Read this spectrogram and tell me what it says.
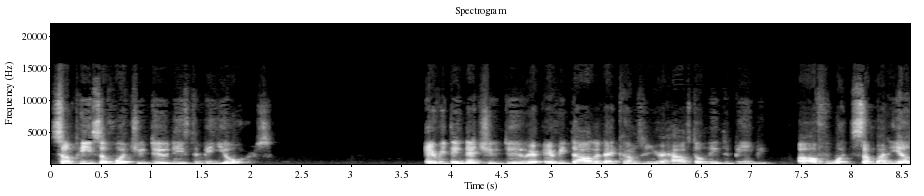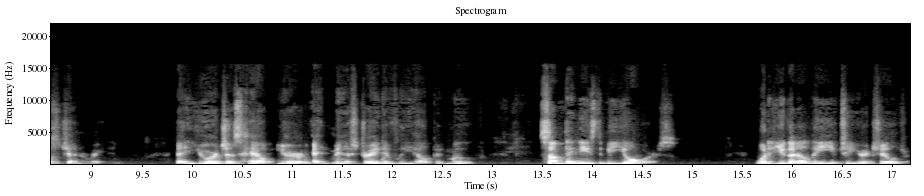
Some piece of what you do needs to be yours. Everything that you do, every dollar that comes in your house don't need to be off what somebody else generated. That you're just help, you're administratively helping move. Something needs to be yours. What are you going to leave to your children?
